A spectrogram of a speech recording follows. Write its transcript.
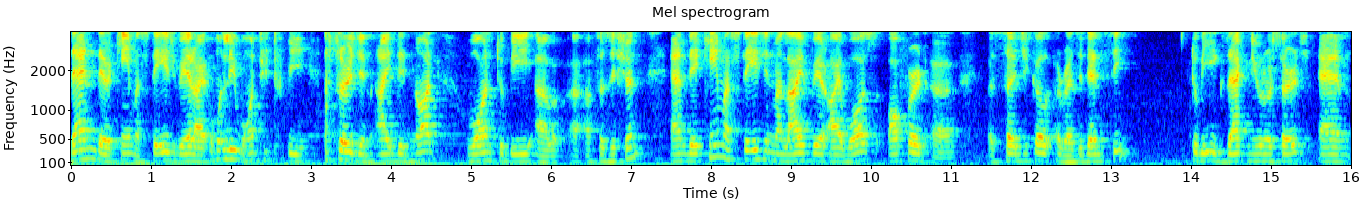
Then there came a stage where I only wanted to be a surgeon. I did not want to be a, a physician. And there came a stage in my life where I was offered a, a surgical residency to be exact neurosurge and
